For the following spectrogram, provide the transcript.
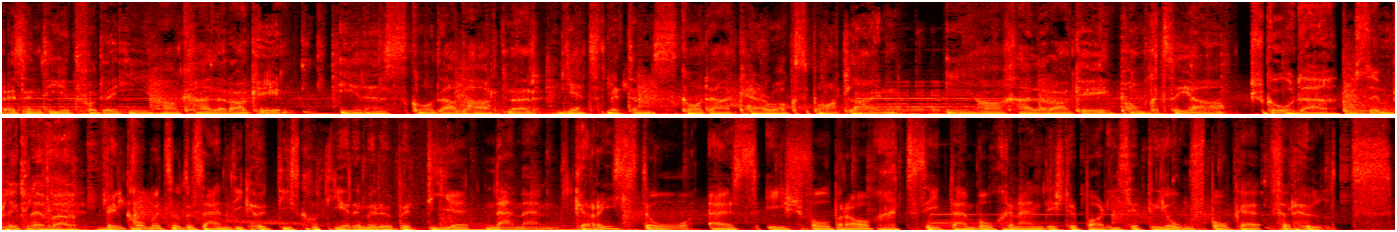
Präsentiert von der IH Keller AG. Ihre Skoda-Partner. Jetzt mit dem Skoda Karoq Spotline. ihkellerag.ch Skoda, simply clever. Willkommen zu der Sendung. Heute diskutieren wir über die Namen. Christo, es ist vollbracht. Seit diesem Wochenende ist der Pariser Triumphbogen verhüllt.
